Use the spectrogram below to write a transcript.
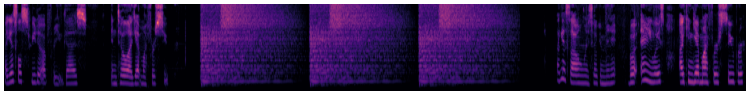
I guess I'll speed it up for you guys until I get my first super. I guess that only took a minute. But anyways, I can get my first super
